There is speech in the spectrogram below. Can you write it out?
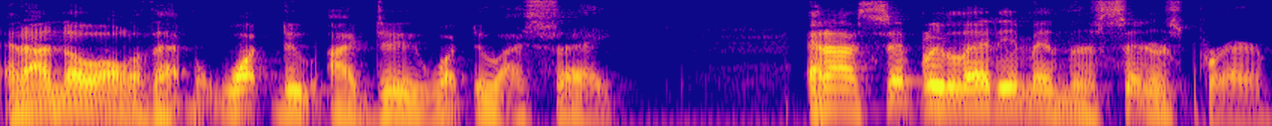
and I know all of that, but what do I do? What do I say? And I simply led him in the sinner's prayer.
